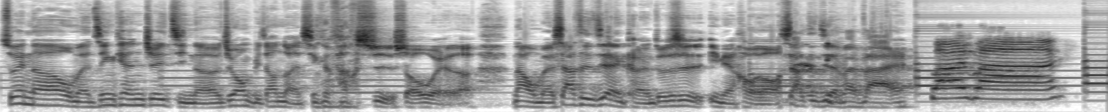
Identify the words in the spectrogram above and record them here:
所以呢，我们今天这一集呢，就用比较暖心的方式收尾了。那我们下次见，可能就是一年后喽。下次见，拜拜，拜拜。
